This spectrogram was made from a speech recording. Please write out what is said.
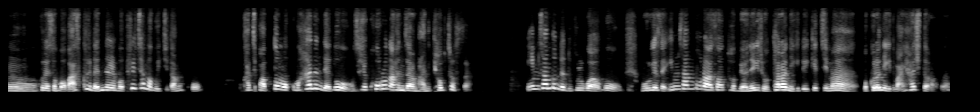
어, 그래서 뭐 마스크를 맨날 뭐 필참하고 있지도 않고 같이 밥도 먹고 뭐 하는데도 사실 코로나 환자랑 많이 겹쳤어요. 임산부인데도 불구하고 모르겠어요. 임산부라서 더 면역이 좋다라는 얘기도 있겠지만 뭐 그런 얘기도 많이 하시더라고요.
